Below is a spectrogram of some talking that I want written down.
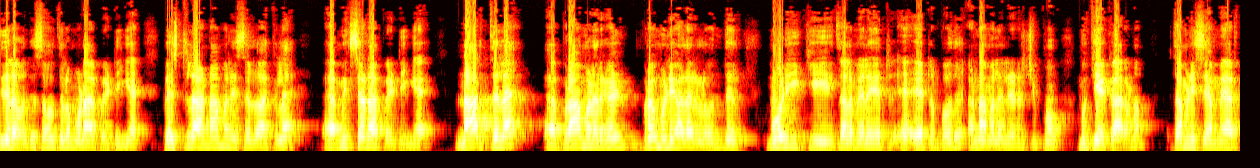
இதில் வந்து சவுத்தில் மூணாவது போயிட்டீங்க. வெஸ்ட்டில் அண்ணாமலை செல்வாக்கில் மிக்சடாக போயிட்டீங்க. நார்த்தில் பிராமணர்கள் புறமொழியாளர்கள் வந்து மோடிக்கு தலைமையில் ஏற்று ஏற்றும் போது அண்ணாமலை லீடர்ஷிப்பும் முக்கிய காரணம். தமிழிசை அம்மையார்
